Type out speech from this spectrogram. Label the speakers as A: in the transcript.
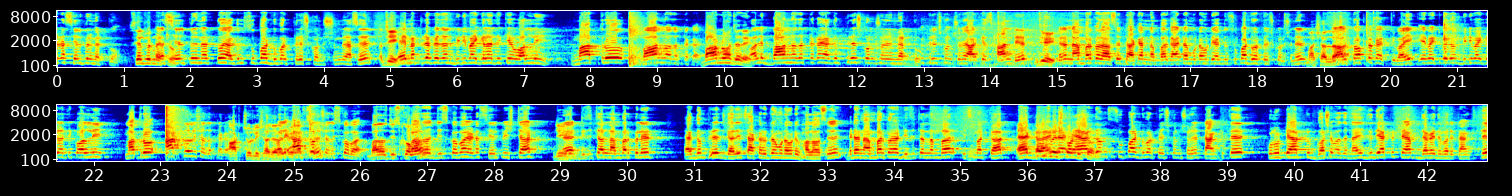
A: এটা সেলফের মেট্রো
B: সেলফের মেট্রো
A: সেলফের মেট্রো একদম সুপার ডুপার ফ্রেশ কন্ডিশনে আছে।
B: জি।
A: এই মেট্রোটা পেয়ে যাবেন বিডি বাইক গ্যালারি থেকে অনলি মাত্র বাহান্ন হাজার টাকায়।
B: বাহান্ন হাজারে?
A: অনলি বাহান্ন হাজার টাকায় একদম ফ্রেশ কন্ডিশনের মেট্রো ফ্রেশ কন্ডিশনের আর কেস হান্ড্রেড। এটা নাম্বার করা আছে ঢাকার নাম্বার গাড়িটা মোটামুটি একদম সুপার ডুপার ফ্রেশ কন্ডিশনের
B: মাশাআল্লাহ।
A: লাল টকটকা একটি বাইক এই বাইকটি পেয়ে যাবেন বিডি বাইক গ্যালারি থেকে অনলি মাত্র আটচল্লিশ হাজার টাকা।
B: আটচল্লিশ হাজার
A: আটচল্লিশ Discover
B: Bajaj Discover
A: Bajaj Discover এটা selfie start digital number plate একদম ফ্রেশ গাড়ি চাকার ওটা মোটামুটি ভালো আছে। এটা নাম্বার করা ডিজিটাল নাম্বার স্মার্ট কার্ড
B: একদম fresh condition।
A: একদম সুপার ডুপার ফ্রেশ কন্ডিশনের টাঙ্কিতে কোনো ট্যাপ টুপ ঘষে মাজা নাই। যদি একটা ট্যাপ দেখাইতে পারে টাঙ্কিতে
